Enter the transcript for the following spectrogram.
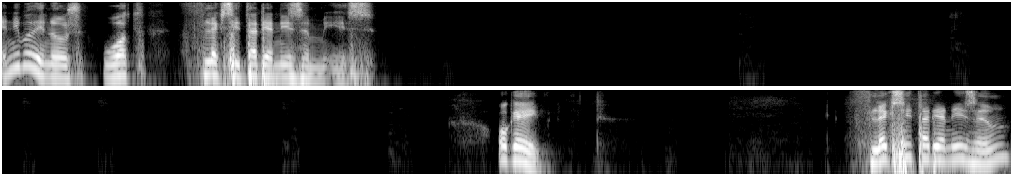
Anybody knows what flexitarianism is. Okay. Flexitarianism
